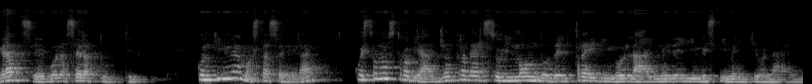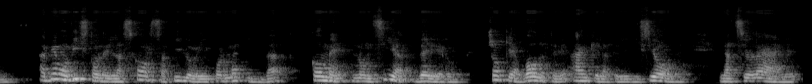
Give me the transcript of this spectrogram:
Grazie e buonasera a tutti. Continuiamo stasera questo nostro viaggio attraverso il mondo del trading online e degli investimenti online. Abbiamo visto nella scorsa pillola informativa come non sia vero ciò che a volte anche la televisione nazionale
